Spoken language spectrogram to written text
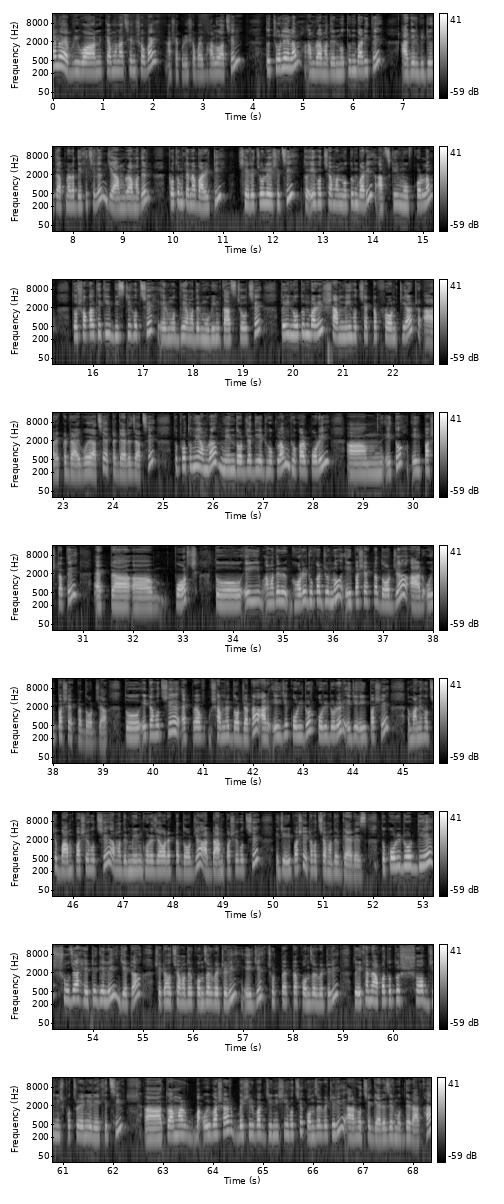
Hello everyone, কেমন আছেন সবাই? আশা করি সবাই ভালো আছেন। তো চলে এলাম আমরা আমাদের নতুন বাড়িতে। আগের ভিডিওতে আপনারা দেখেছিলেন যে আমরা আমাদের প্রথম কেনা বাড়িটি ছেড়ে চলে এসেছি। তো এ হচ্ছে আমার নতুন বাড়ি। আজকেই মুভ করলাম। তো সকাল থেকেই বৃষ্টি হচ্ছে, এর মধ্যে আমাদের মুভিং কাজ চলছে। তো এই নতুন বাড়ির সামনেই হচ্ছে একটা ফ্রন্ট ইয়ার্ড আর একটা ড্রাইভওয়ে আছে, একটা গ্যারেজ আছে। তো প্রথমে আমরা মেন দরজা দিয়ে ঢুকলাম, ঢোকার পরেই এই তো এই পাশটাতে একটা পর্চ তো এই আমাদের ঘরে ঢোকার জন্য এই পাশে একটা দরজা আর ওই পাশে একটা দরজা। তো এটা হচ্ছে একটা সামনের দরজাটা আর এই যে করিডোর, করিডোরের এই যে এই পাশে মানে হচ্ছে বাম পাশে হচ্ছে আমাদের মেন ঘরে যাওয়ার একটা দরজা আর ডান পাশে হচ্ছে এই যে এই পাশে এটা হচ্ছে আমাদের গ্যারেজ তো করিডোর দিয়ে সোজা হেঁটে গেলেই যেটা, সেটা হচ্ছে আমাদের কনজারভেটরি এই যে ছোট্ট একটা কনজারভেটরি তো এখানে আপাতত সব জিনিসপত্র এনে রেখেছি। তো আমার ওই বাসার বেশিরভাগ জিনিসই হচ্ছে কনজারভেটরি আর হচ্ছে গ্যারেজের মধ্যে রাখা।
